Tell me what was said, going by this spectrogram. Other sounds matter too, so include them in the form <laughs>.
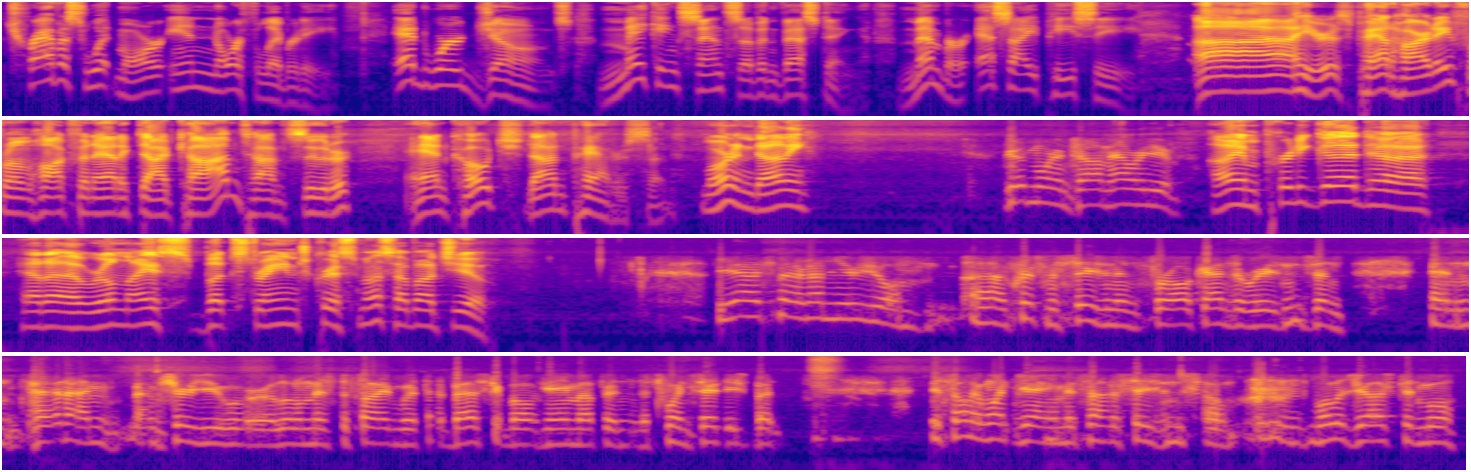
Travis Whitmore in North Liberty. Edward Jones, Making Sense of Investing, member SIPC. Uh, here's Pat Harty from HawkFanatic.com, Tom Suter, and Coach Don Patterson. Morning, Donnie. Good morning, Tom. How are you? I am pretty good. Uh, had a real nice but strange Christmas. How about you? Yeah, it's been an unusual uh, Christmas season, and for all kinds of reasons. And and Pat, I'm I'm sure you were a little mystified with that basketball game up in the Twin Cities, but it's only one game. It's not a season, so <clears throat> we'll adjust and we'll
